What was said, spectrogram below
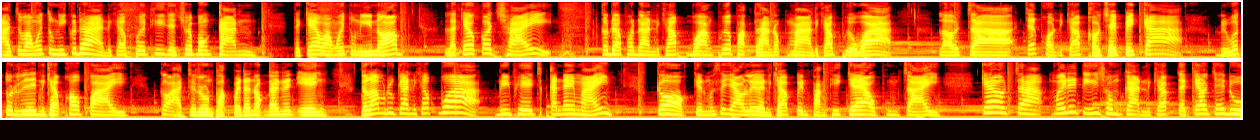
อาจจะวางไว้ตรงนี้ก็ได้นะครับเพื่อที่จะช่วยป้องกัน แต่แก้ววางไว้ตรงนี้เนาะและแก้วก็ใช้กระดับพดันนะครับวางเพื่อผลักฐานออกมานะครับเผื่อว่าเราจะแจ็คพอตนะครับเขาใช้เปกก้า หรือว่าตัวเลนนะครับเข้าไปก็อาจจะโดนผลักไปด้านนอกได้นั่นเอง เดี๋ยวเรามาดูกันนะครับว่ารีเพย์จะกันได้ไหม ก็เกินมาซะยาวเลยนะครับ เป็นผังที่แก้วภูมิใจ แก้วจะไม่ได้ตีให้ชมกันนะครับ แต่แก้วจะให้ดู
